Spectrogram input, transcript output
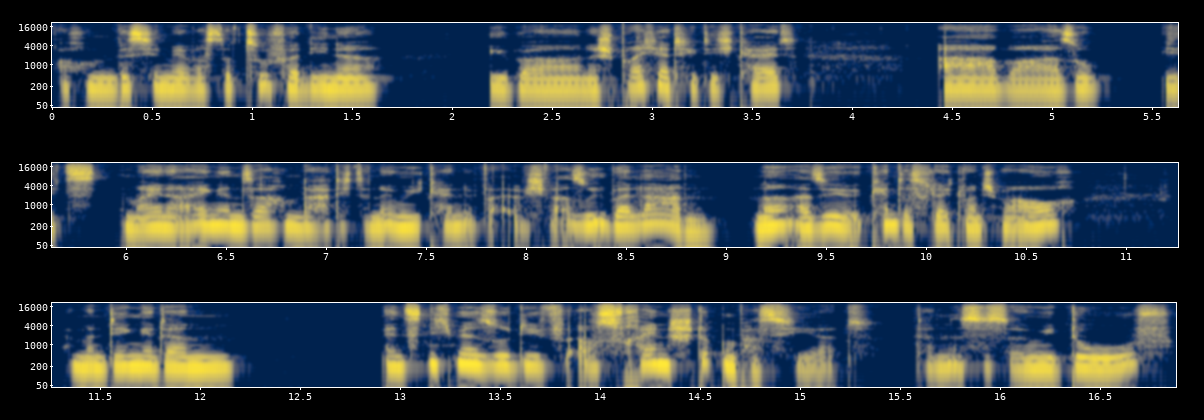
auch ein bisschen mehr was dazu verdiene über eine Sprechertätigkeit. Aber so jetzt meine eigenen Sachen, da hatte ich dann irgendwie keine, ich war so überladen. Ne? Also ihr kennt das vielleicht manchmal auch, wenn man Dinge dann, wenn es nicht mehr so die, aus freien Stücken passiert, dann ist es irgendwie doof.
